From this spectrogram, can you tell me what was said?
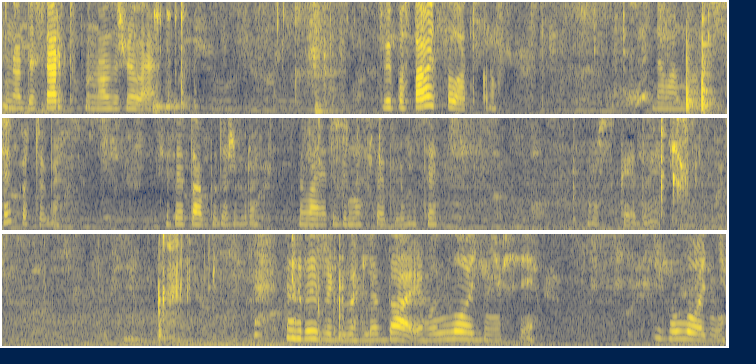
на десерт у нас желе. Тобі поставить салатик? Давай, мама, насиплю тобі. Чи ти так будеш брати? Давай, я тобі насиплю, бо ти розкидає. Грижик заглядає, голодні всі. Всі голодні.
